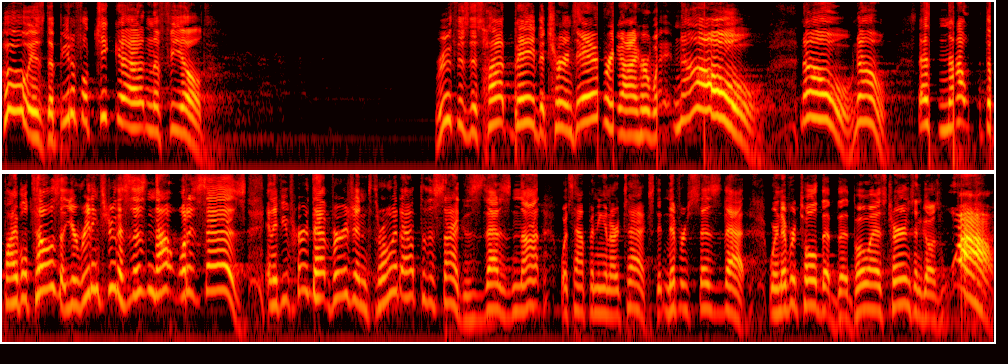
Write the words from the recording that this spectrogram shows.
Who is the beautiful chica out in the field? Ruth is this hot babe that turns every eye her way. No, no, no. That's not what the Bible tells us. You're reading through this. This is not what it says. And if you've heard that version, throw it out to the side because that is not what's happening in our text. It never says that. We're never told that Boaz turns and goes, Wow!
